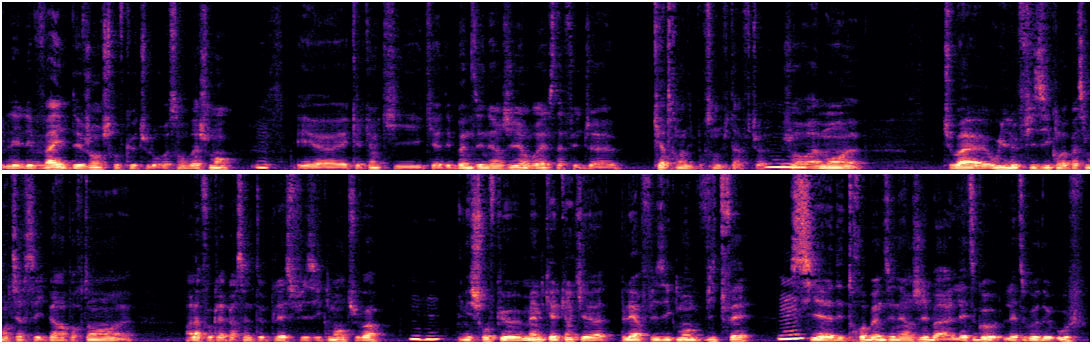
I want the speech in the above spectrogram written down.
les, les vibes des gens, je trouve que tu le ressens vachement. Mm. Et, euh, et quelqu'un qui, qui a des bonnes énergies, en vrai, ça fait déjà 90% du taf, tu vois. Mm. Genre vraiment, euh, tu vois, euh, oui, le physique, on va pas se mentir, c'est hyper important. voilà, faut que la personne te plaise physiquement, tu vois. Mhm. Mais je trouve que même quelqu'un qui va te plaire physiquement vite fait, Mhm. si elle a des trop bonnes énergies, bah let's go, let's go de ouf.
